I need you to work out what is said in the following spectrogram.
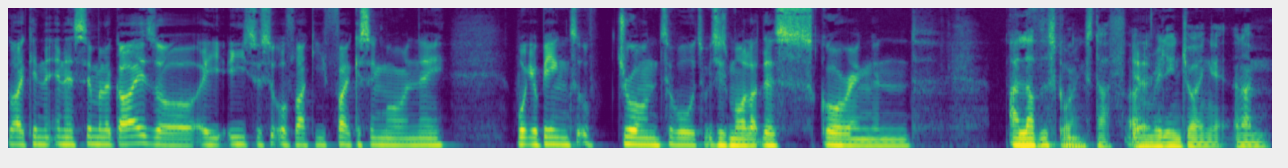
like in in a similar guise, or are you, are you sort of like are you focusing more on the what you're being sort of drawn towards, which is more like the scoring and I love the scoring stuff. I'm really enjoying it, and I'm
